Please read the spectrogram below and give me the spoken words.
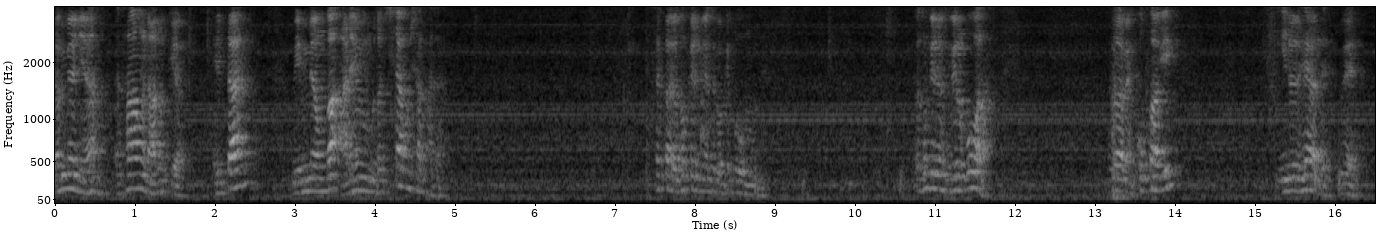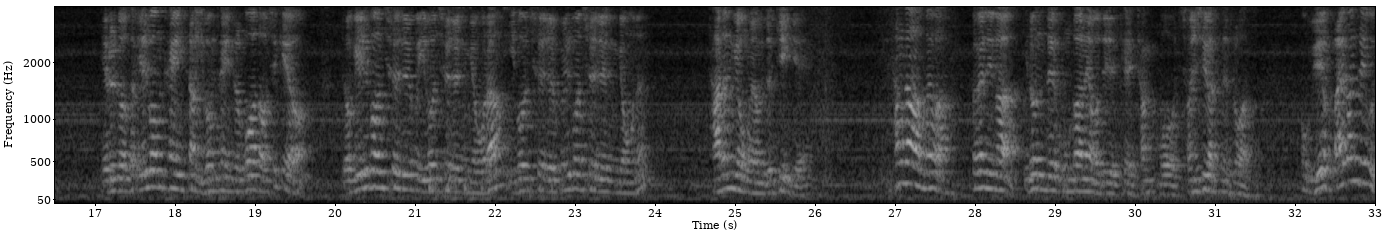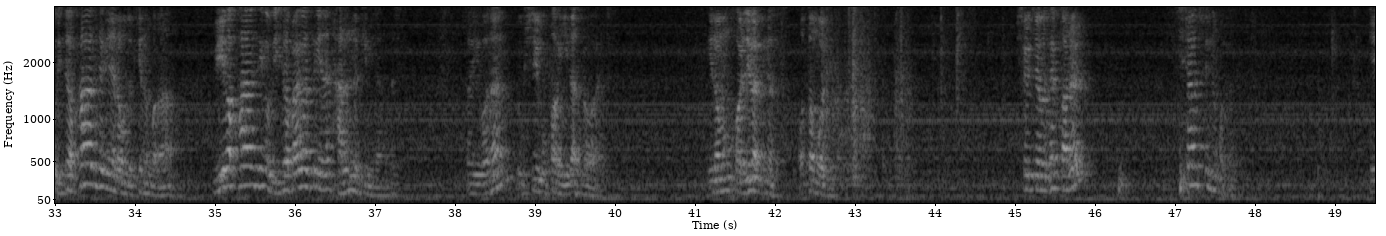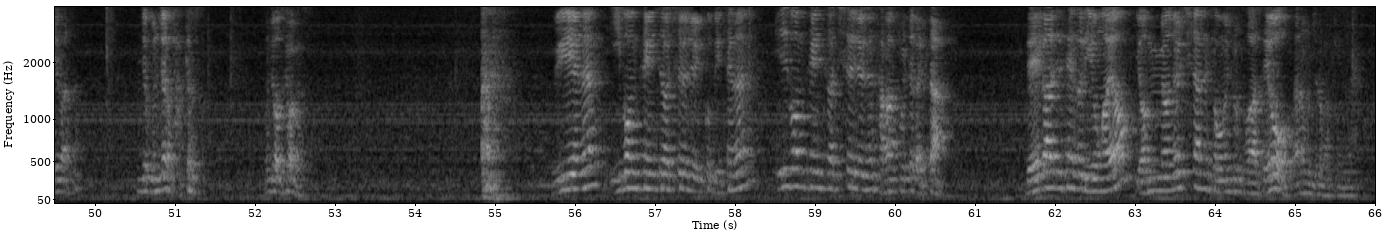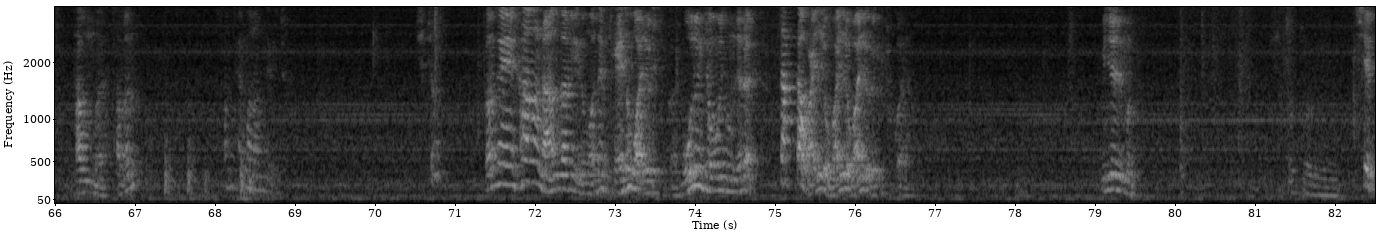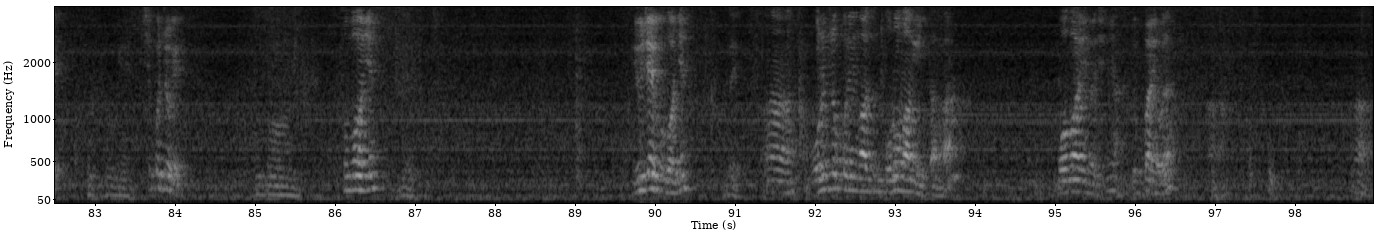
옆면이야. 상황을 나눌게요. 일단 윗면과 아래면부터 칠하고 시작하자. 색깔 여섯 개 중에서 몇 개 뽑으면 돼? 여섯 개 중에 두 개를 뽑아. 그 다음에 곱하기 2를 해야 돼. 왜? 예를 들어서 1번 페인트랑 2번 페인트를 뽑았다고 칠게요. 여기 1번 칠해져 있고 2번 칠해져 있는 경우랑 2번 칠해져 있고 1번 칠해져 있는 경우는 다른 경우야 느끼기에 상상 한번 해봐 서현이가 이런데 공간에 어디 이렇게 잠, 뭐 전시 같은 데 들어갔어 어, 위에가 빨간색이고 밑에가 파란색이라고 느끼는 거나 위에가 파란색이고 밑에가 빨간색이는 다른 느낌이잖아 그치? 그래서 이거는 62 곱하기 2가 들어가야죠 이러면 권리가 생겼어 어떤 권리? 실제로 색깔을 칠할 수 있는 거예요 이해갔어? 이제 문제가 바뀌었어. 문제 어떻게 바뀌었어? 위에는 2번 페인트가 칠해져 있고 밑에는 1번 페인트가 칠해져 있는 사각뿔대가 있다. 네 가지 색을 이용하여 옆면을 칠하는 경우의 수를 구하세요. 라는 문제로 바뀐 거야. 답은 뭐야? 답은 선택만 하면 되겠죠. 쉽죠? 선생님이 상황을 나눈다는 게 이런 거는 계속 완료시킬 거야. 모든 경우의 수 문제를 싹 다 완료, 완료, 완료 이렇게 줄 거야. 민재 질문. 저쪽에 10, 그쪽에 19쪽에 9번 9번이요? 네. 유제 9번이요? 네. 어, 오른쪽 그림 같은 도로망이 있다가 뭐 바이 몇이냐? 6바이고요? 하나,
